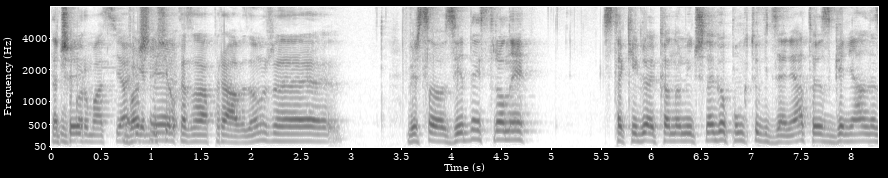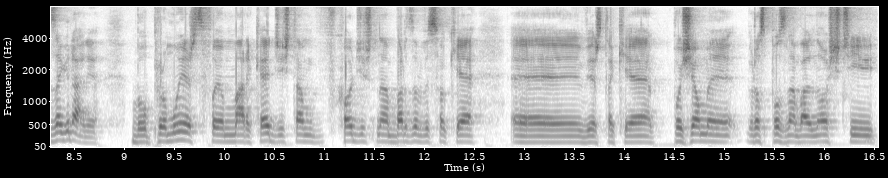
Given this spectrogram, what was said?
Znaczy, informacja, właśnie- jakby się okazała prawdą, że Wiesz co, z jednej strony z takiego ekonomicznego punktu widzenia to jest genialne zagranie, bo promujesz swoją markę, gdzieś tam wchodzisz na bardzo wysokie, e, wiesz, takie poziomy rozpoznawalności,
